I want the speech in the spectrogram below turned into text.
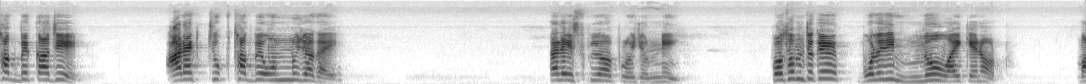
থাকবে কাজে, আর এক চোখ থাকবে অন্য জায়গায় তাহলে এসপি হওয়ার প্রয়োজন নেই। প্রথম থেকে বলে দিন নো আই ক্যানট বা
